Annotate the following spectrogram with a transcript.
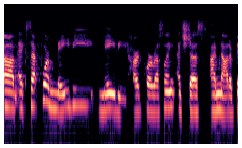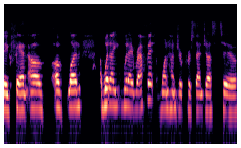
um, except for maybe maybe hardcore wrestling. It's just I'm not a big fan of of blood. Would I would I ref it 100 percent just to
